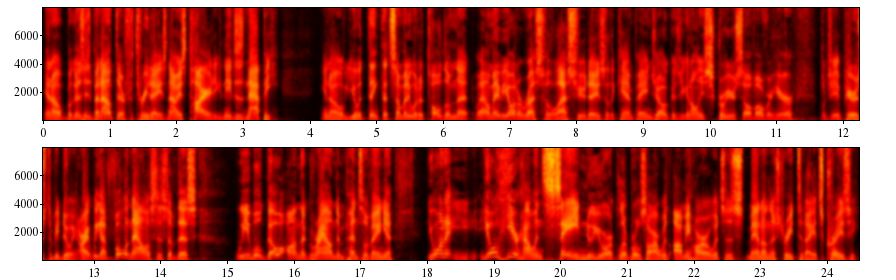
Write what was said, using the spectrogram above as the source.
you know, because he's been out there for three days. Now he's tired. He needs his nappy. You know, you would think that somebody would have told him that, well, maybe you ought to rest for the last few days of the campaign, Joe, because you can only screw yourself over here, which he appears to be doing. All right, we got full analysis of this. We will go on the ground in Pennsylvania. You want to? You'll hear how insane New York liberals are with Ami Horowitz's man on the street today. It's crazy.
